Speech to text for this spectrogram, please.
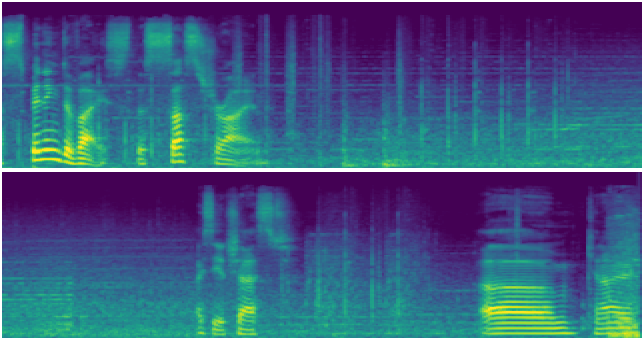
A spinning device, the Sus Shrine. I see a chest. Um, can I...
